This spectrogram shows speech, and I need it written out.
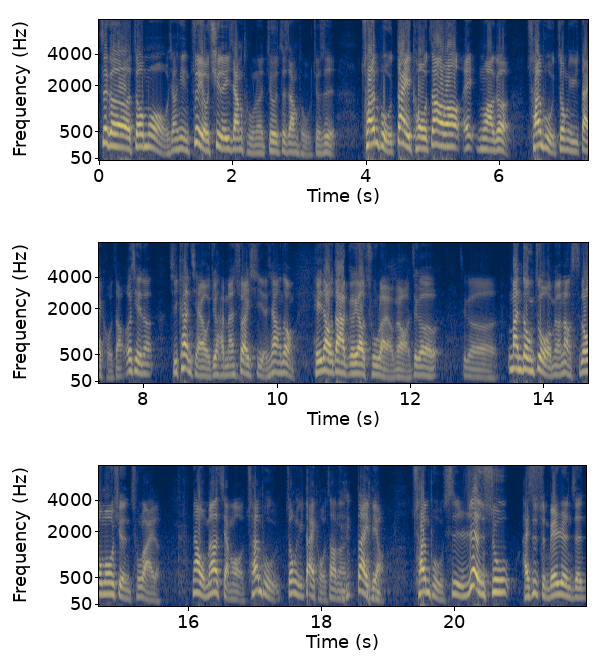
这个周末我相信最有趣的一张图呢，就是这张图，就是川普戴口罩喽。哎，木华哥，川普终于戴口罩，而且呢，其实看起来我觉得还蛮帅气的，像这种黑道大哥要出来有没有？这个这个慢动作有没有？那种 slow motion 出来了。那我们要讲哦，川普终于戴口罩呢，代表川普是认输。还是准备认真？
